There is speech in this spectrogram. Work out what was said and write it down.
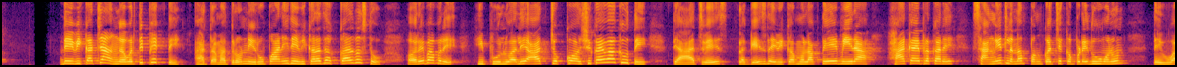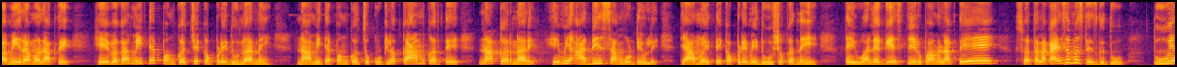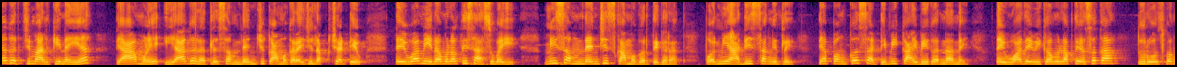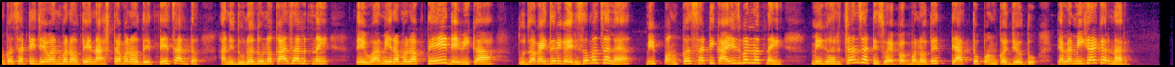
देविकाच्या अंगावरती फेकते. आता मात्र निरूपा आणि देविकाला धक्काच बसतो. अरे बापरे ही फुलवाली आज चक्क अशी काय वागवते त्याच वेळेस लगेच देविका मुलागते लागते मीरा हा काय प्रकार आहे? सांगितलं ना पंकजचे कपडे धुऊ म्हणून? तेव्हा मीरा मुलागते हे बघा मी त्या पंकजचे कपडे धुणार नाही. ना मी त्या पंकजचं कुठलं काम करते ना करणार. आहे हे मी आधीच सांगून ठेवले. त्यामुळे ते कपडे मी धुवू शकत नाही तेव्हा लगेच निरूपा मला लागते स्वतःला काय समजतेस ग तू? तू या घरची मालकी नाही आहे त्यामुळे या घरातल्या समद्यांची कामं करायची लक्षात ठेव. तेव्हा मीरा मला लागते सासूबाई मी समद्यांचीच कामं करते घरात. पण मी आधीच सांगितले त्या पंकजसाठी मी काय बी करणार नाही. तेव्हा देविका मला लागते असं का? तू रोज पंकजसाठी जेवण बनवते नाश्ता बनवते ते चालतं. आणि धुणं धुणं का चालत नाही? तेव्हा मीरा मला लागते देविका तुझा काहीतरी गैरसमज झाला आहे मी पंकजसाठी काहीच बनवत नाही. मी घरच्यांसाठी स्वयंपाक बनवते त्यात तो पंकज जेवतो. त्याला मी काय करणार?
